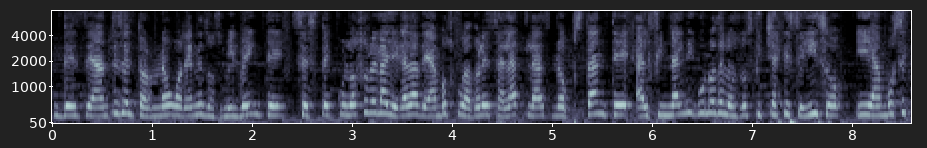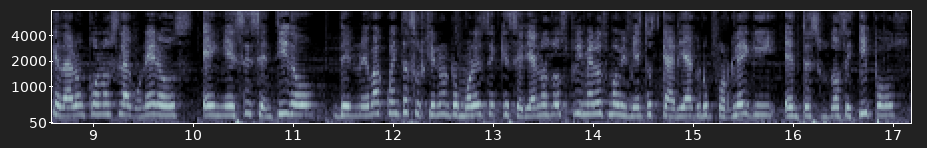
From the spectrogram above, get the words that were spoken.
Desde antes del torneo Guardianes 2020, se especuló sobre la llegada de ambos jugadores al Atlas, no obstante, al final ninguno de los dos fichajes se hizo, y ambos se quedaron con los laguneros. En ese sentido, de nueva cuenta surgieron rumores de que serían los dos primeros movimientos que haría Grupo Orlegui entre sus dos equipos.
